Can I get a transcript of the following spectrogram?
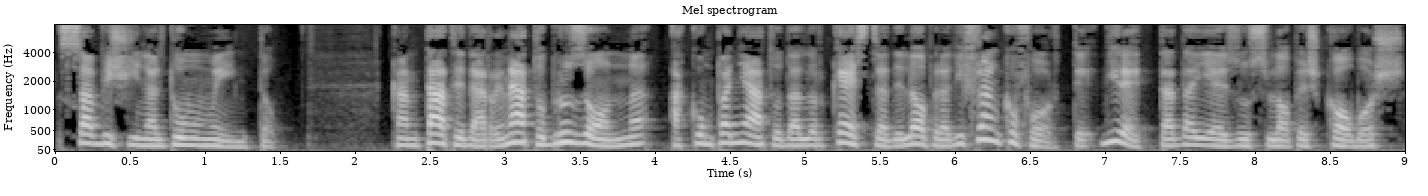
s'avvicina al tuo momento. Cantate da Renato Bruson, accompagnato dall'orchestra dell'Opera di Francoforte, diretta da Jesus Lopez Cobos,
